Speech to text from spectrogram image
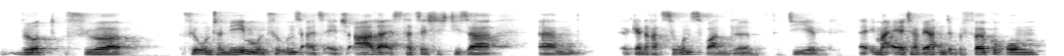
wird für, für Unternehmen und für uns als HRler, ist tatsächlich dieser ähm, Generationswandel, die äh, immer älter werdende Bevölkerung,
